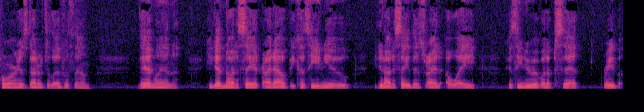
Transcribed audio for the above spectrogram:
for his daughter to live with them. Then when he didn't know how to say it right out because he knew he didn't know how to say this right away because he knew it would upset Reba.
